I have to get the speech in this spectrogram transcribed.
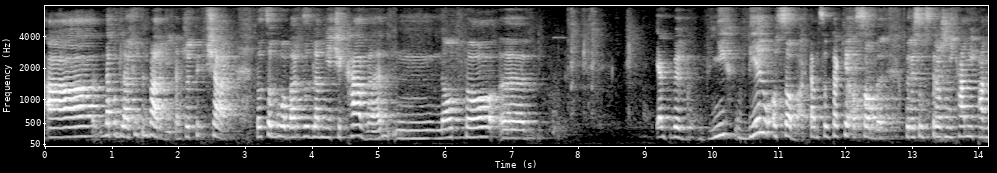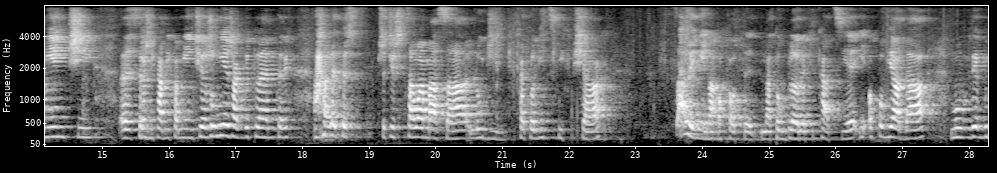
a na Podlasiu tym bardziej, także tych wsiach. To, co było bardzo dla mnie ciekawe, mm, no to e, jakby w nich, w wielu osobach, tam są takie osoby, które są strażnikami pamięci, e, strażnikami pamięci o żołnierzach wyklętych, ale też przecież cała masa ludzi w katolickich wsiach wcale nie ma ochoty na tą gloryfikację i opowiada, jakby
